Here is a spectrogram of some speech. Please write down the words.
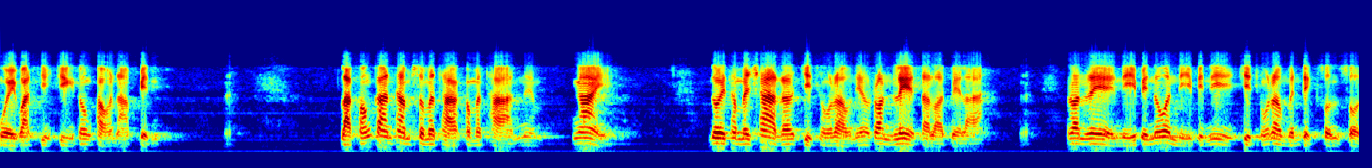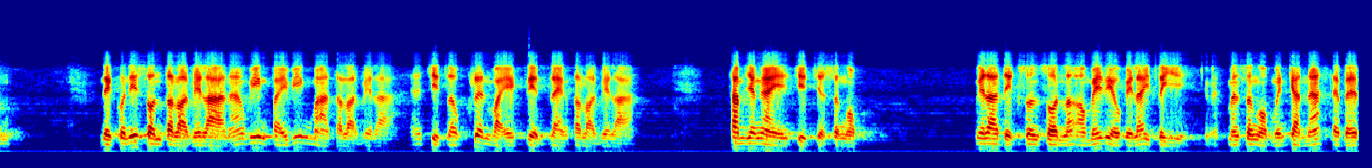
มวยวัดจริง ๆ ต้องภาวนาเป็น หลักของการทำสมถะกรรมฐานเนี่ยง่าย โดยธรรมชาติแล้วจิตของเราเนี่ยร่อนเร่ตลอดเวลา ร่อนเร่หนีไปโน่นหนีไปนี่จิตของเราเหมือนเด็กสนๆเด็กคนนี้สนตลอดเวลานะ วิ่งไปวิ่งมาตลอดเวลาจิตเราเคลื่อนไหวเปลี่ยนแปลงตลอดเวลาทำยังไงจิตจะสงบ เวลาเด็กสนๆเราเอาไม่เรียวไปไล่ตีมันสงบเหมือนกันนะ แต่แบบ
